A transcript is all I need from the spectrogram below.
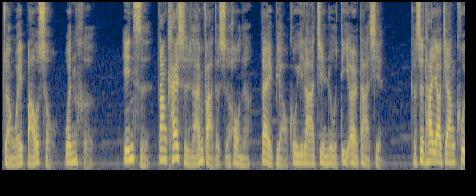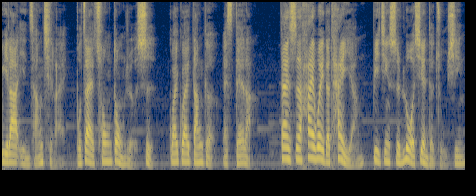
转为保守温和。因此，当开始染发的时候呢，代表库伊拉进入第二大线。可是他要将库伊拉隐藏起来，不再冲动惹事，乖乖当个 Estella。但是亥位的太阳毕竟是落陷的主星，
